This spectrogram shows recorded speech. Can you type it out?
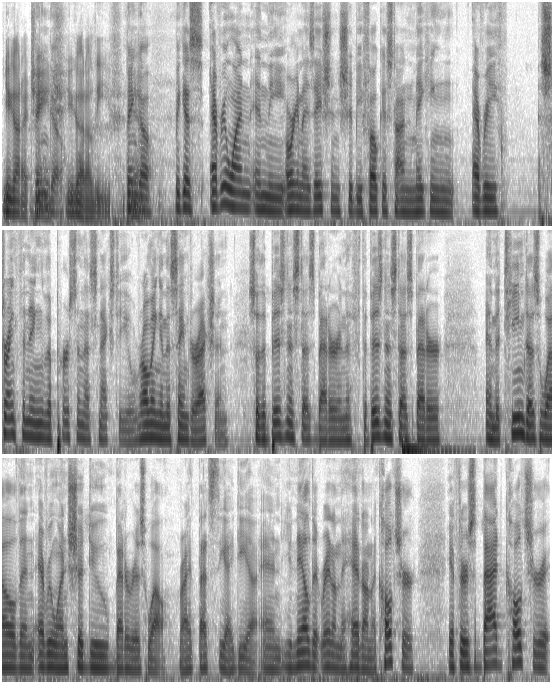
You got to change. Bingo. You got to leave. Bingo. Yeah. Because everyone in the organization should be focused on making every strengthening the person that's next to you, rowing in the same direction. So the business does better and if the business does better and the team does well, then everyone should do better as well, right? That's the idea. And you nailed it right on the head on a culture. If there's a bad culture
